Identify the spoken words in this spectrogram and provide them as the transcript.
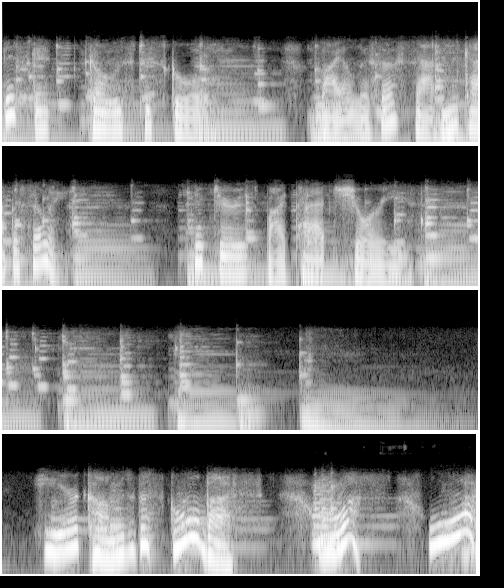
Biscuit Goes to School by Alyssa Satin Capucilli. Pictures by Pat Schories. Here comes the school bus. Woof, woof.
